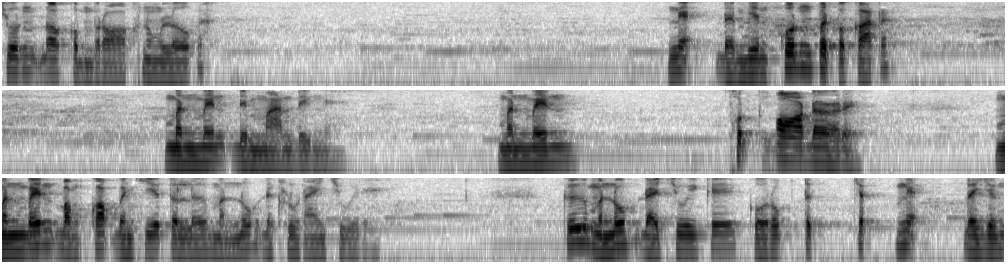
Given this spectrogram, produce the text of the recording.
ជនដ៏កម្រក្នុងលោកអ្នកដែលមានគុណពិតប្រកបមិនមែន demanding ទេមិនមែន put order ទេមិនមែនបង្កប់បញ្ជាទៅលើមនុស្សដែលខ្លួនឯងជួយទេគឺមនុស្សដែលជួយគេគោរពទឹកចិត្តអ្នកដែលយើង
